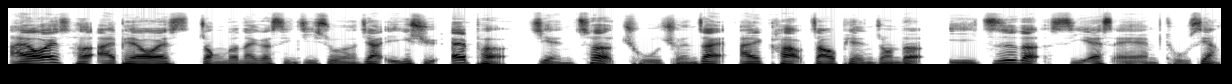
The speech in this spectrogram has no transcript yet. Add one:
iOS 和 iPadOS 中的那个新技术呢，将允许 Apple 检测储存在 iCloud 照片中的已知的 CSAM 图像，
